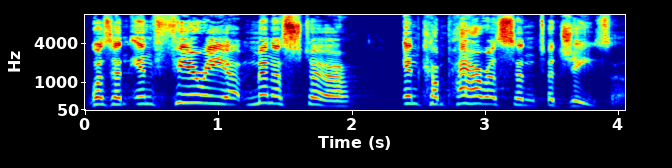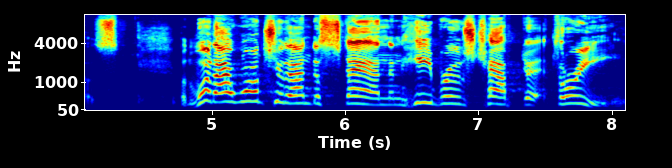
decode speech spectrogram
was an inferior minister in comparison to Jesus. But what I want you to understand in Hebrews chapter 3,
